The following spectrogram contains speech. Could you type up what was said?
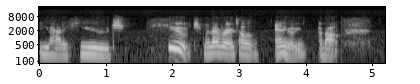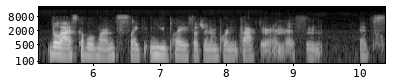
you had a huge, huge. Whenever I tell anybody about the last couple of months, like you play such an important factor in this, and it's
